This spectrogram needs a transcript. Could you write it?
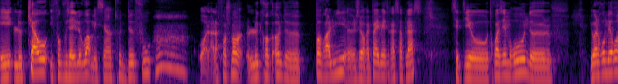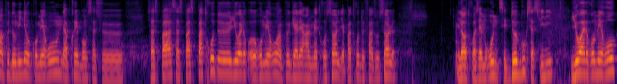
Et le chaos, il faut que vous allez le voir, mais c'est un truc de fou. Voilà, oh là, franchement, le Crockhold, euh, pauvre à lui, euh, j'aurais pas aimé être à sa place. C'était au troisième round. Euh, Yoel Romero un peu dominé au premier round. Après, bon, ça se, ça se passe. Ça se passe pas trop de Yoel Romero, un peu galère à le mettre au sol. Il n'y a pas trop de phase au sol. Et là, au troisième round, c'est debout que ça se finit. Yoel Romero,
